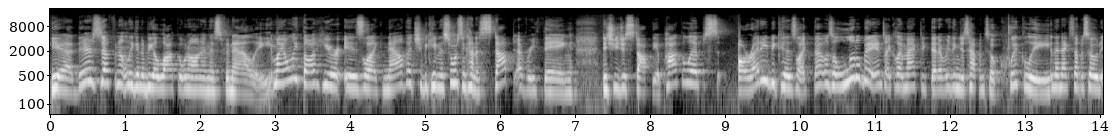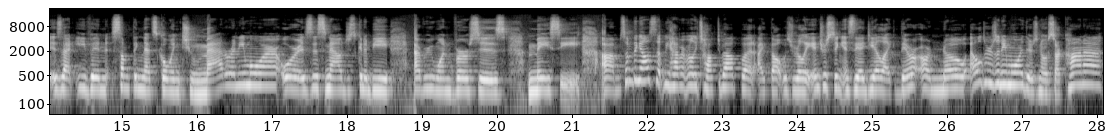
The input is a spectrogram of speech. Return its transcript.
Yeah, there's definitely going to be a lot going on in this finale. My only thought here is like now that she became the source and kind of stopped everything, did she just stop the apocalypse already? Because like that was a little bit anticlimactic that everything just happened so quickly. In the next episode, is that even something that's going to matter anymore? Or is this now just going to be everyone versus Macy? Um, something else that we haven't really talked about but I thought was really interesting is the idea like there are no elders anymore, there's no Sarcana,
